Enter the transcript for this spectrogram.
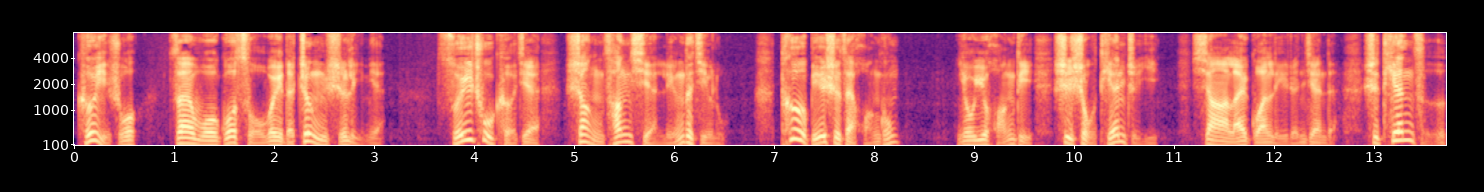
可以说，在我国所谓的正史里面，随处可见上苍显灵的记录。特别是在皇宫，由于皇帝是受天之意下来管理人间的，是天子，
